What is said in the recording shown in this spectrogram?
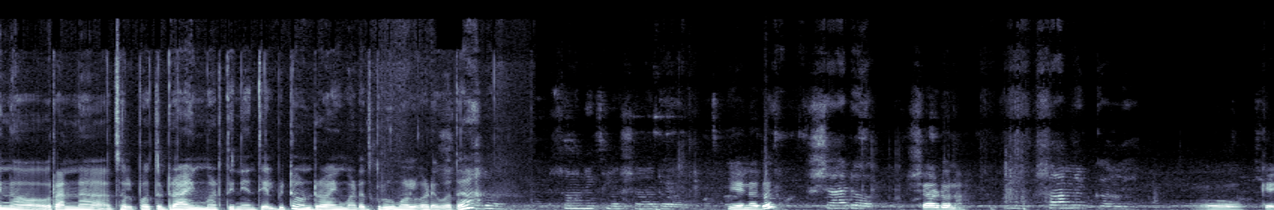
ಇನ್ನು ಅವ್ರ ಅಣ್ಣ ಸ್ವಲ್ಪ ಹೊತ್ತು ಡ್ರಾಯಿಂಗ್ ಮಾಡ್ತೀನಿ ಅಂತ ಹೇಳ್ಬಿಟ್ಟು ಅವ್ನು ಡ್ರಾಯಿಂಗ್ ಮಾಡೋದಕ್ಕೆ ರೂಮ್ ಒಳಗಡೆ ಹೋದ. ಏನದು. ಶಾಡೋನಾ ಓಕೆ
